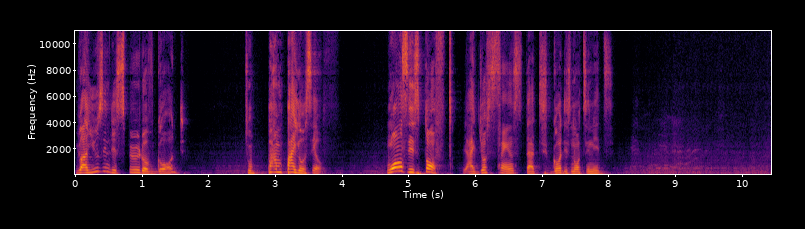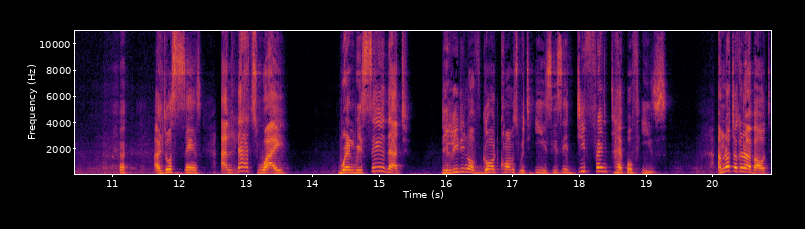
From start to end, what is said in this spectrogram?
You are using the Spirit of God to pamper yourself. Once it's tough, I just sense that God is not in it. I just sense and that's why when we say that the leading of God comes with ease, it's a different type of ease. I'm not talking about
